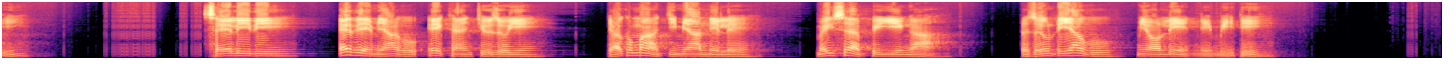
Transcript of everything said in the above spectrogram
သည်ဆယ်လီသည်ဧည့်သည်များကိုဧည့်ခံကြိုဆိုရင်းရောက်ခမကြီးများနှင့်လည်းမိတ်ဆက်ပေးရင်ကတစုံတစ်ယောက်ကိုမျှော်လင့်နေမိသည်တ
